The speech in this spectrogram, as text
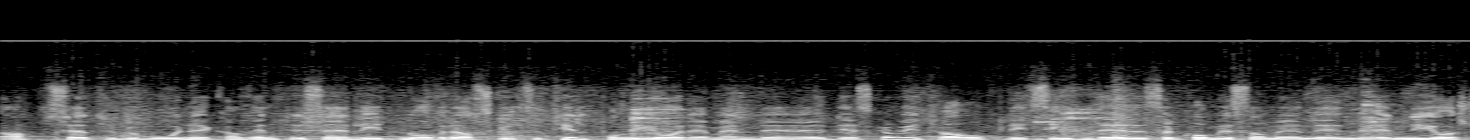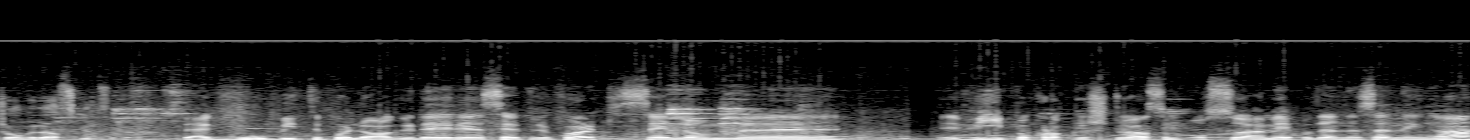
at Sætre-beboerne kan vente seg en liten overraskelse til på nyåret, men det, det skal vi ta opp litt siden. Det skal komme som en, en, en nyårsoverraskelse. Det er godbiter på lager, dere Setre-folk. Selv om eh, vi på Klokkerstua, som også er med på denne sendinga,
